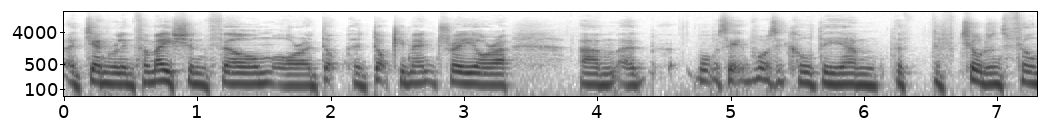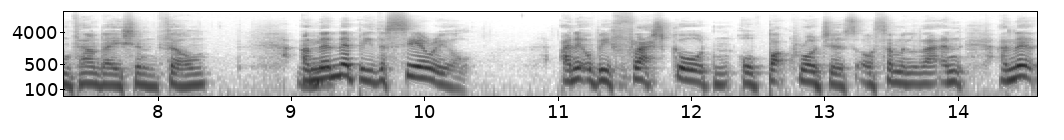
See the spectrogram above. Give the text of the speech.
a general information film or a, doc, a documentary or a, um, a what was it? What was it called? The um, the, the Children's Film Foundation film, and then there'd be the serial, and it would be Flash Gordon or Buck Rogers or something like that. And and th-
